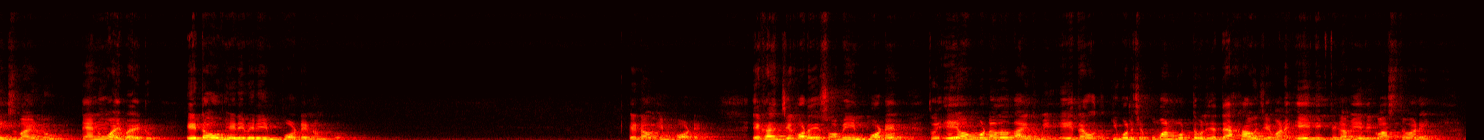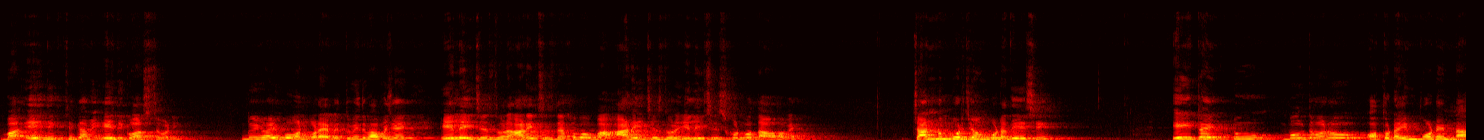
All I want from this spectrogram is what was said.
X by two tan Y by two এটাও ভেরি ভেরি ইম্পর্টেন্ট অঙ্ক। এটাও ইম্পর্টেন্ট এখানে যে কটা সবই ইম্পর্টেন্ট তো এই অঙ্কটা তো তাই, তুমি এটাও কি বলেছে, প্রমাণ করতে বলেছে। দেখাও যে মানে এই দিক থেকে আমি এদিকেও আসতে পারি বা এই দিক থেকে আমি এই দিকেও আসতে পারি। দুইভাবে প্রমাণ করা যাবে। তুমি যদি ভাবো যে এল এইচ এস ধরে আর এইচ এস দেখাবো বা আর এইচ এস ধরে এল এইচ এস করব, তাও হবে। চার নম্বর যে অঙ্কটা দিয়েছি, এইটা একটু বলতে পারো অতটা ইম্পর্টেন্ট না।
